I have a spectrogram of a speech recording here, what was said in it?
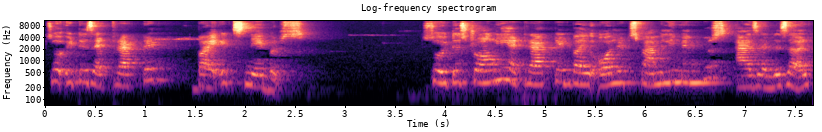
So it is attracted by its neighbors. So it is strongly attracted by all its family members. As a result,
